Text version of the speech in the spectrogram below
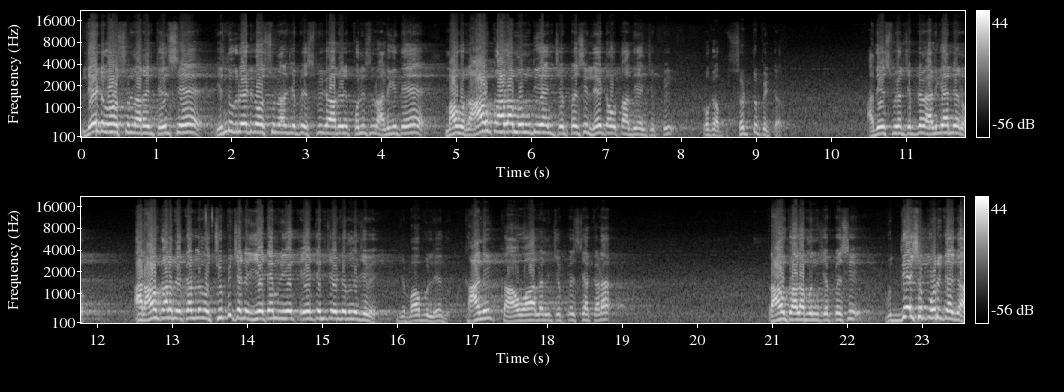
లేటుగా వస్తున్నారని తెలిసే ఎందుకు లేటుగా వస్తున్నారని చెప్పి ఎస్పీ గారు పోలీసులు అడిగితే మాకు రావు కాలం ఉంది అని చెప్పేసి లేట్ అవుతుంది అని చెప్పి ఒక సొట్టు పెట్టారు. అదే ఎస్పీ గారు చెప్పిన అడిగాను నేను. ఆ రావు కాలం ఎక్కడ ఉందో చూపించండి. ఏ టైంలో ఏ ఏ టైం చేయండి ఉందని చెప్పి. బాబు లేదు. కానీ కావాలని చెప్పేసి అక్కడ రావు కాలం అని చెప్పేసి ఉద్దేశపూర్వకంగా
